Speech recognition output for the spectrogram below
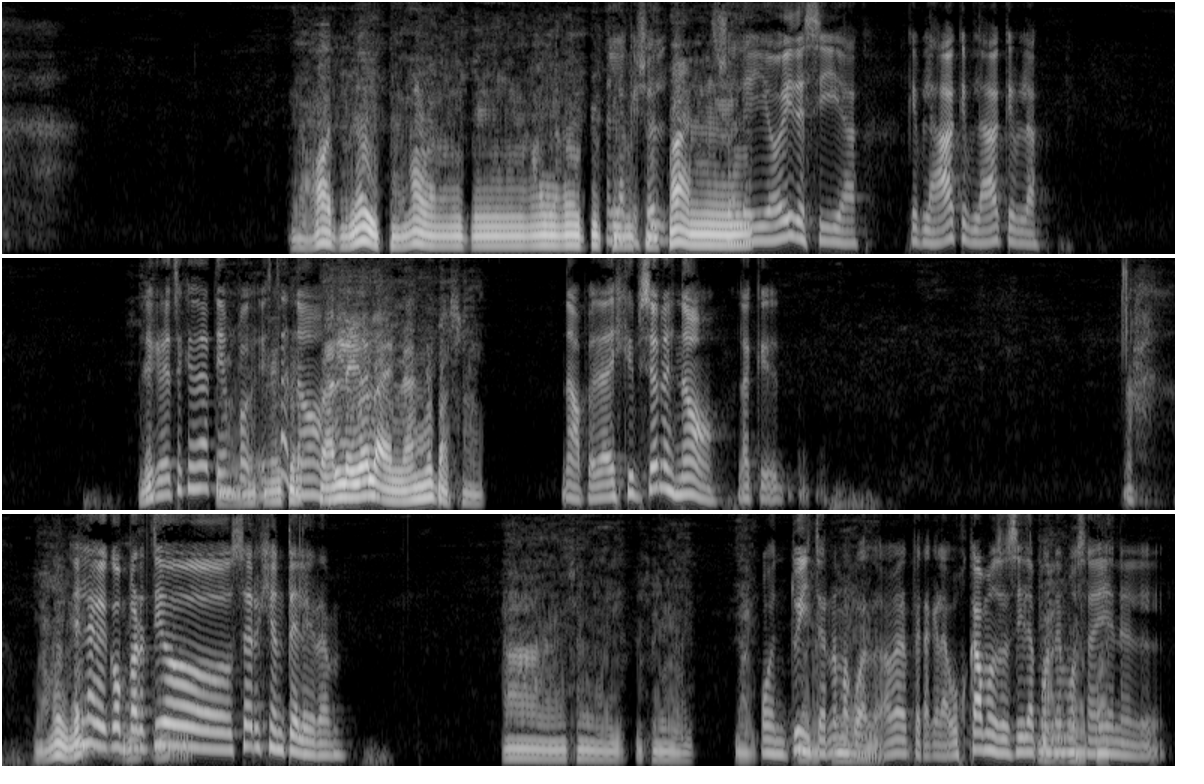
No, aquí no dice nada de que vaya a haber En la que yo, champán, yo eh. leí hoy decía que bla, que bla, que bla. ¿Le crees que da tiempo? No, Esta no. Tú has leído la del año pasado. No, pero la descripción es no. La que, es la que compartió Sergio en Telegram. Ah, O en Twitter, no me acuerdo. A ver, espera, que la buscamos así la ponemos ahí en el.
